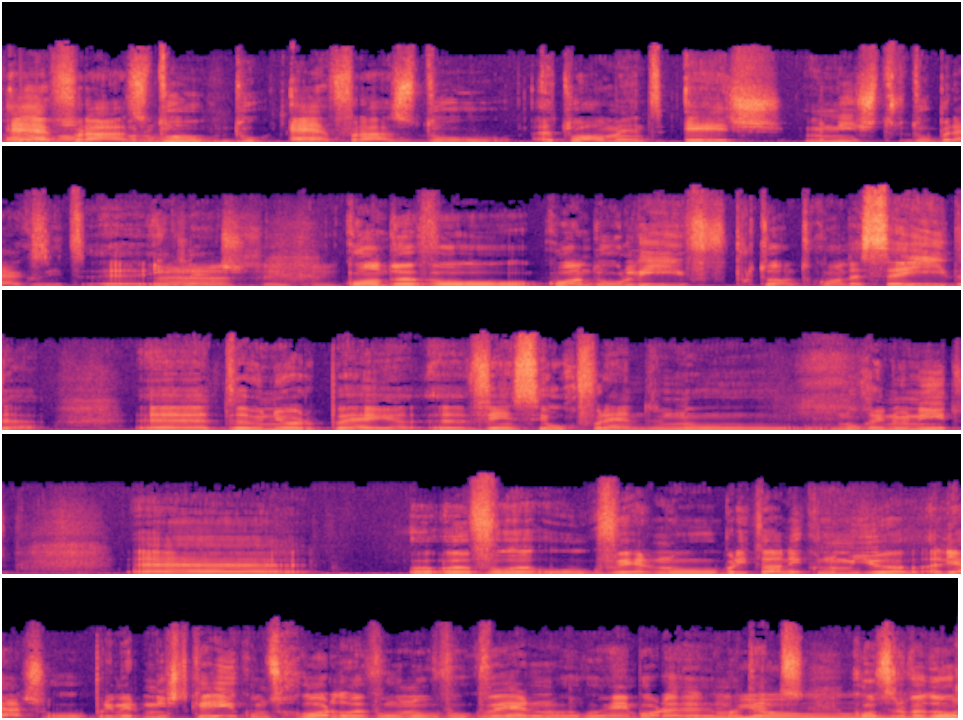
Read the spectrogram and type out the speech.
é a frase, do, do, é a frase do atualmente ex-ministro do Brexit uh, inglês. Ah, sim, sim. Quando, vou, quando o Leave, portanto, quando a saída uh, da União Europeia venceu o referendo no, no Reino Unido. Uh, o governo britânico nomeou, aliás, o primeiro-ministro caiu, como se recorda, houve um novo governo, embora mantendo-se conservador,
